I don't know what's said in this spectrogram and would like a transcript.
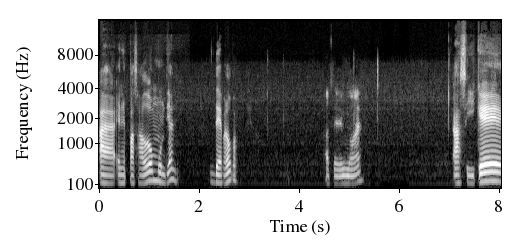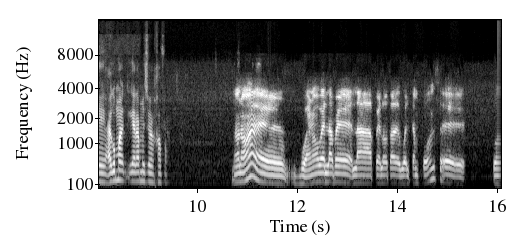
en el pasado mundial de pelota. Así mismo es. Así que, ¿algo más que quieras mencionar, Jafa? No, no, es bueno ver la, la pelota de vuelta en Ponce. Con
